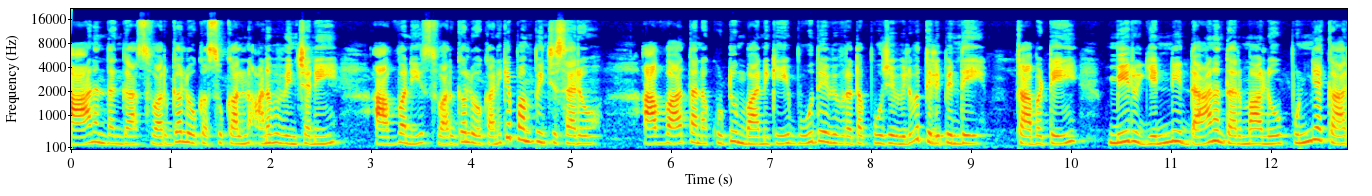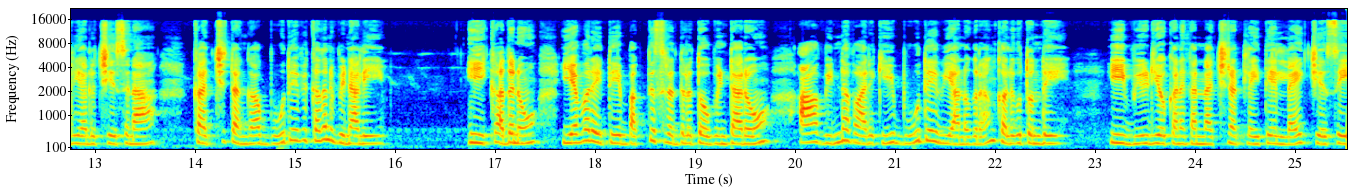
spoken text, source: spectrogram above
ఆనందంగా స్వర్గలోక సుఖాలను అనుభవించని అవ్వని స్వర్గలోకానికి పంపించేశారు. అవ్వ తన కుటుంబానికి భూదేవి వ్రత పూజ విలువ తెలిపింది. కాబట్టి మీరు ఎన్ని దాన ధర్మాలు పుణ్యకార్యాలు చేసినా ఖచ్చితంగా భూదేవి కథను వినాలి. ఈ కథను ఎవరైతే భక్తి శ్రద్ధలతో వింటారో ఆ విన్నవారికి భూదేవి అనుగ్రహం కలుగుతుంది. ఈ వీడియో కనుక నచ్చినట్లయితే లైక్ చేసి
